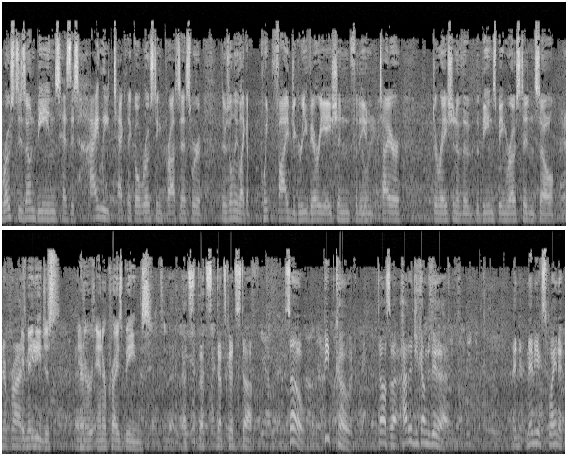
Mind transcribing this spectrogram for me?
roasts his own beans, has this highly technical roasting process where there's only like a 0.5 degree variation for the entire duration of the, the beans being roasted, and so Enterprise it may be just enter, enterprise beans. That's that's that's good stuff. So, Peep Code. Tell us about how did you come to do that? And maybe explain it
